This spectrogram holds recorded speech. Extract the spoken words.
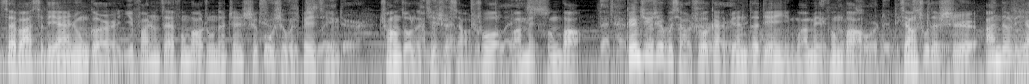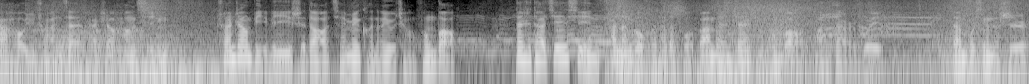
塞巴斯蒂安·荣格尔以发生在风暴中的真实故事为背景，创作了纪实小说《完美风暴》。根据这部小说改编的电影《完美风暴》，讲述的是安德里亚号渔船在海上航行，船长比利意识到前面可能有一场风暴。但是他坚信他能够和他的伙伴们战胜风暴，满载而归。但不幸的是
